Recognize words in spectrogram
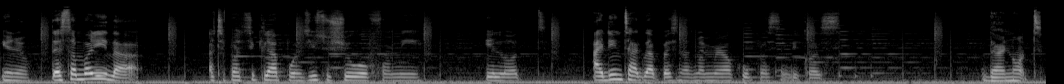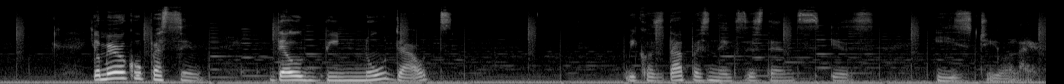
you know, there's somebody that at a particular point used to show up for me a lot. I didn't tag that person as my miracle person because they're not. Your miracle person there will be no doubt because that person's existence is is to your life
